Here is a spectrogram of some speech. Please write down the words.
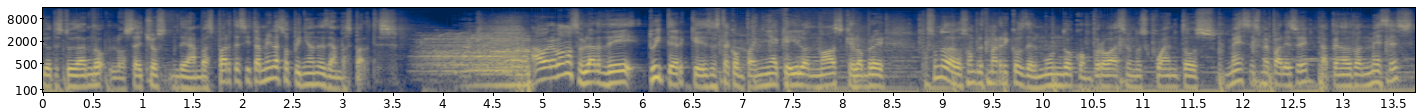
Yo te estoy dando los hechos de ambas partes y también las opiniones de ambas partes. Ahora vamos a hablar de Twitter, que es esta compañía que Elon Musk, el hombre, pues uno de los hombres más ricos del mundo, compró hace unos cuantos meses, me parece, apenas van meses,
